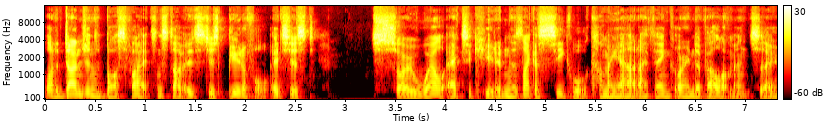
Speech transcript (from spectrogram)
lot of dungeons, boss fights, and stuff. It's just beautiful. It's just so well executed, and there's like a sequel coming out, I think, or in development. So,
